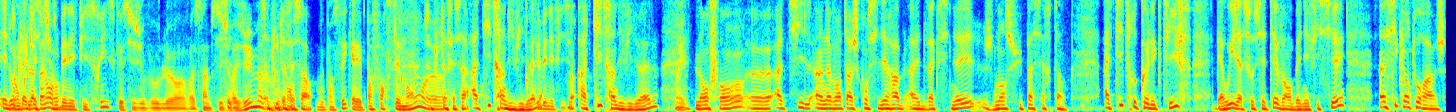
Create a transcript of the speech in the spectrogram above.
Et donc, la, balance bénéfice-risque, si je vous le si je résume, c'est tout à fait ça. Vous pensez qu'elle n'est pas forcément C'est tout à fait ça. À titre individuel, bénéfice. à titre individuel, l'enfant euh, a-t-il un avantage considérable à être vacciné? Je n'en suis pas certain. À titre collectif, eh bien oui, la société va en bénéficier, ainsi que l'entourage.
